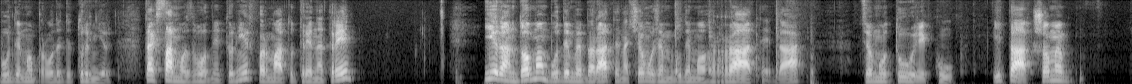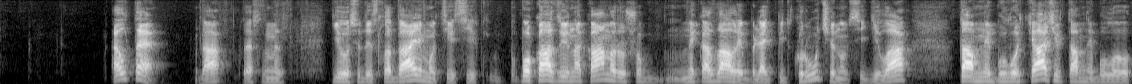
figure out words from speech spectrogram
будемо проводити турнір. Так само зводний турнір формату 3 на 3 І рандомом будемо вибирати, на чому вже ми будемо грати да, в цьому туріку. І так, що ми. ЛТ. Да? Те, що ми діло сюди складаємо, ці всі. Показую на камеру, щоб не казали, блядь, підкручено всі діла. Там не було тяжів, там не було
